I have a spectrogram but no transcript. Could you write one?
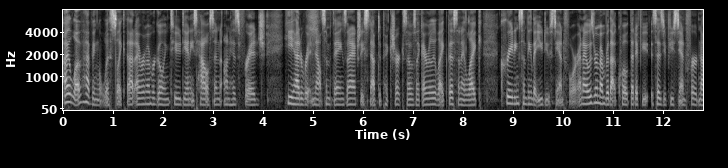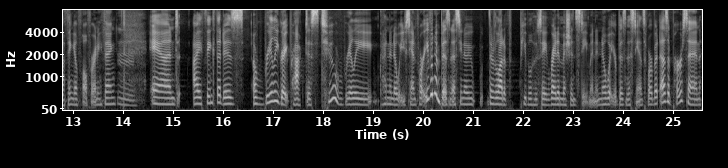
I love having a list like that. I remember going to Danny's house and on his fridge, he had written out some things and I actually snapped a picture because I was like, I really like this and I like creating something that you do stand for. And I always remember that quote that if you, it says, if you stand for nothing, you'll fall for anything. Mm. And I think that is a really great practice to really kind of know what you stand for. Even in business, you know, there's a lot of people who say write a mission statement and know what your business stands for. But as a person,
